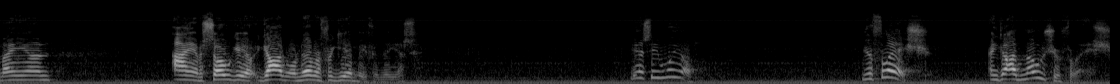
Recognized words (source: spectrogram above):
man, I am so guilty. God will never forgive me for this. Yes, He will. Your flesh. And God knows your flesh.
